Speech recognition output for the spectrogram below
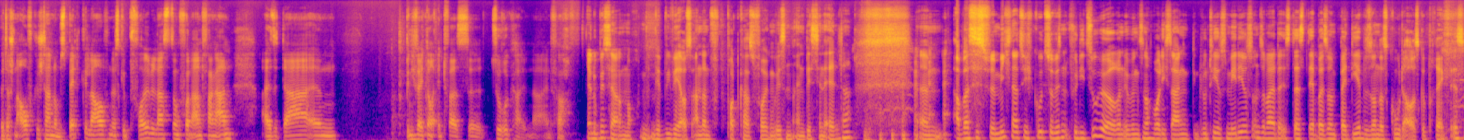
wird er schon aufgestanden, ums Bett gelaufen. Es gibt Vollbelastung von Anfang an. Also da ähm, bin ich vielleicht noch etwas äh, zurückhaltender einfach. Ja, du bist ja noch, wie wir aus anderen Podcast-Folgen wissen, ein bisschen älter. ähm, aber es ist für mich natürlich gut zu wissen, für die Zuhörerin übrigens noch, wollte ich sagen, Gluteus medius und so weiter, ist, dass der bei, so, bei dir besonders gut ausgeprägt ist,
